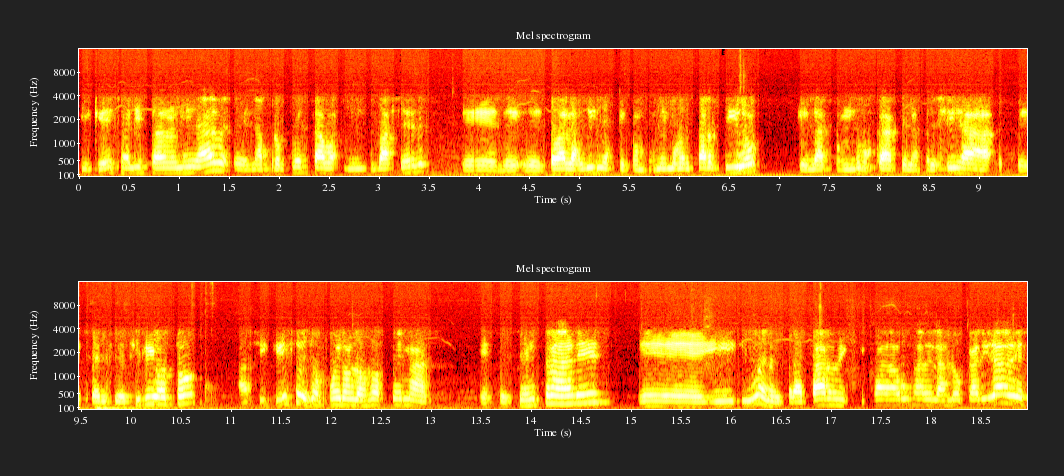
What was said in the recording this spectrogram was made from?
y que esa lista de unidad, eh, la propuesta va, a ser eh, de, todas las líneas que componemos el partido, que la conduzca, que la presida este, Sergio Silioto. Así que esos fueron los dos temas este, centrales eh, y, bueno, y tratar de que cada una de las localidades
